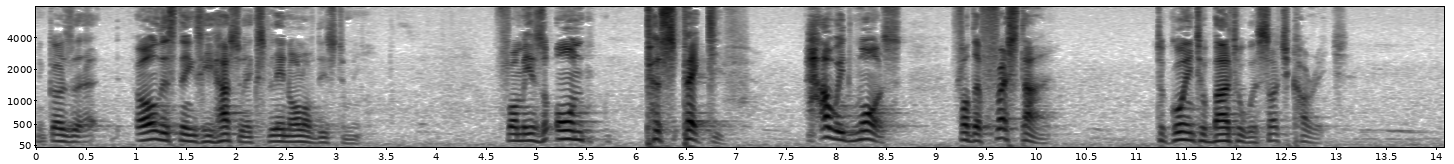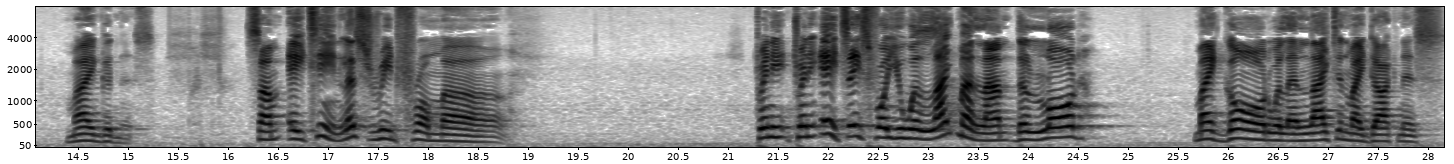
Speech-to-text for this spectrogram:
because uh, all these things, he has to explain all of this to me. From his own perspective, how it was for the first time to go into battle with such courage. My goodness. Psalm 18, let's read from uh, 20, 28 says, For you will light my lamp, the Lord my God will enlighten my darkness.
